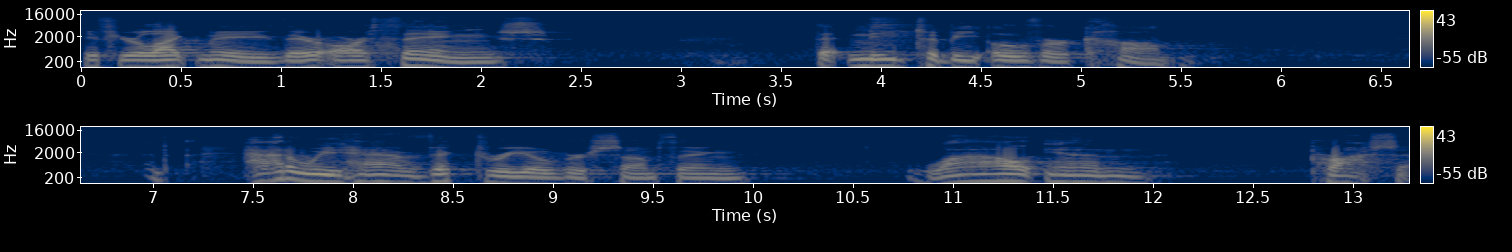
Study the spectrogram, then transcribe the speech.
if you're like me, there are things that need to be overcome. And how do we have victory over something while in process?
